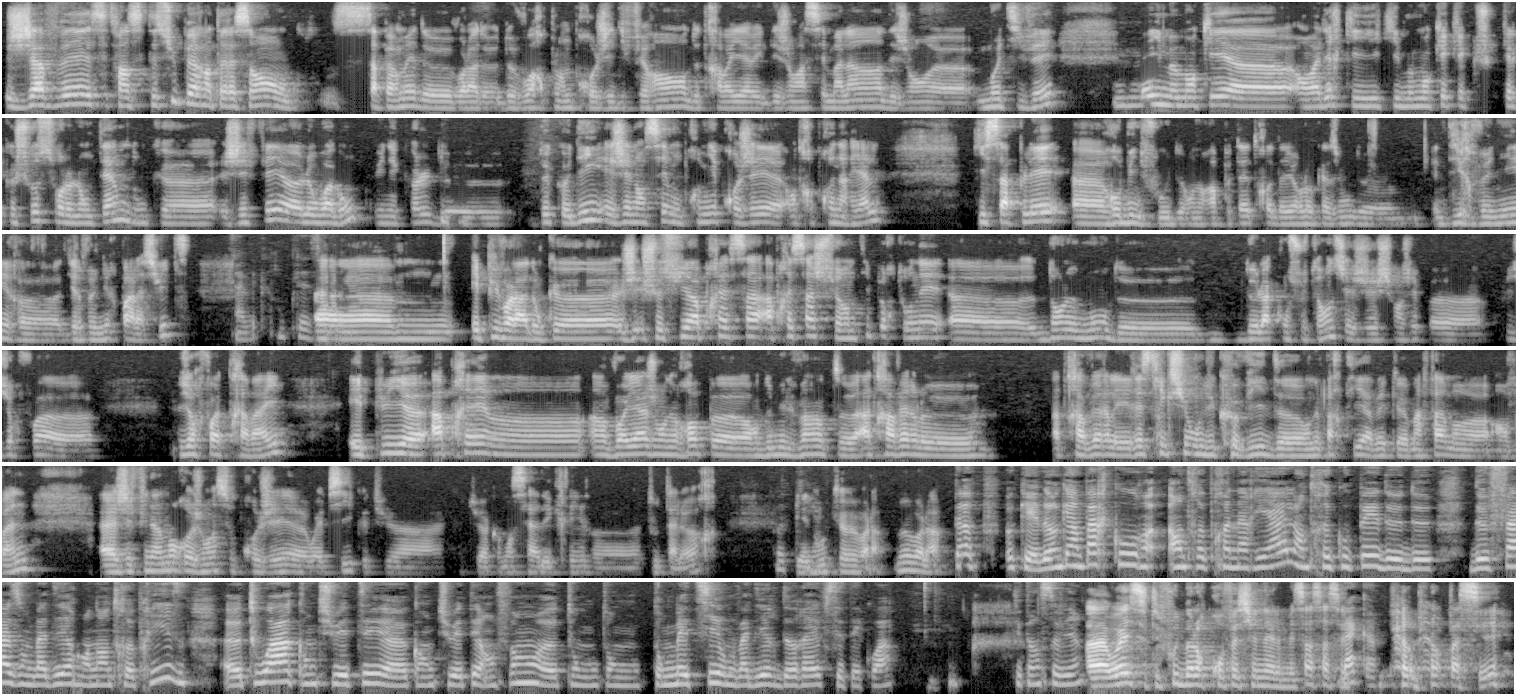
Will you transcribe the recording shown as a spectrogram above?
j'avais, enfin, c'était super intéressant. Ça permet de, voilà, de, voir plein de projets différents, de travailler avec des gens assez malins, des gens euh, motivés. Mmh Mais il me manquait, euh, on va dire qu'il me manquait quelque, chose sur le long terme. Donc, euh, j'ai fait le Wagon, une école de, mmh de coding, et j'ai lancé mon premier projet entrepreneurial qui s'appelait Robin Food. On aura peut-être d'ailleurs l'occasion d'y revenir, d'y revenir par la suite. Avec plaisir. et puis voilà, donc je, suis après ça, après ça, je suis un petit peu retourné dans le monde de la consultance. J'ai changé plusieurs fois, plusieurs fois de travail. Et puis après un, voyage en Europe en 2020, à travers le, à travers les restrictions du Covid, on est parti avec ma femme en, van. J'ai finalement rejoint ce projet Websy que tu as, que tu as commencé à décrire tout à l'heure. Et donc voilà, me voilà. Top. Ok, donc un parcours entrepreneurial entrecoupé de, de, de phases, on va dire, en entreprise. toi, quand tu étais, quand tu étais enfant, ton, ton, ton métier, on va dire, de rêve, c'était quoi? Tu t'en souviens? Ah ouais, c'était footballeur professionnel, mais ça, ça s'est super bien passé.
